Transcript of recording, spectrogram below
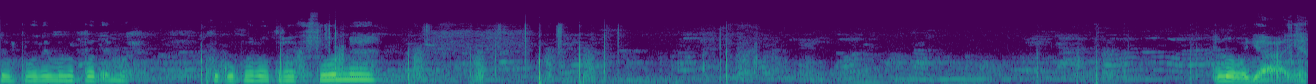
No podemos, no podemos. Ocupar otra zona. No, ya, ya.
